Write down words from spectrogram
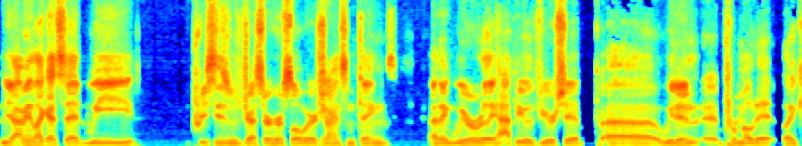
Yeah, I mean, like I said, we preseason was dress rehearsal. We were trying Yeah. some things. I think we were really happy with viewership. Uh, we didn't uh, promote it. Like,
